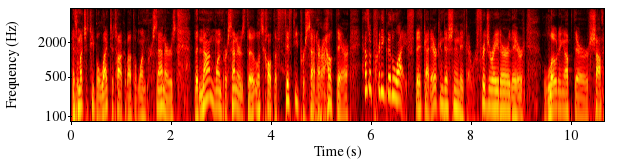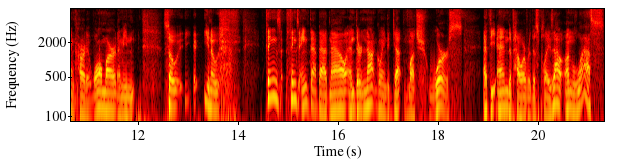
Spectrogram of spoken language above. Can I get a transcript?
As much as people like to talk about the one percenters, the non one percenters, the let's call it the fifty percenter out there, has a pretty good life. They've got air conditioning, they've got refrigerator, they're loading up their shopping cart at Walmart. I mean, so you know. Things things ain't that bad now, and they're not going to get much worse at the end of however this plays out, unless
